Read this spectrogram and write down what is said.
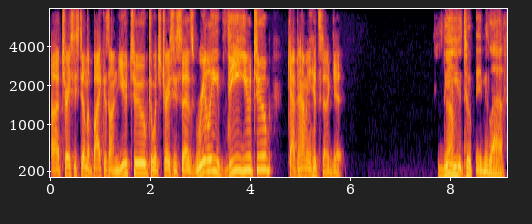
Uh, Tracy stealing the bike is on YouTube, to which Tracy says, Really? The YouTube? Captain, how many hits did I get? The YouTube made me laugh.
